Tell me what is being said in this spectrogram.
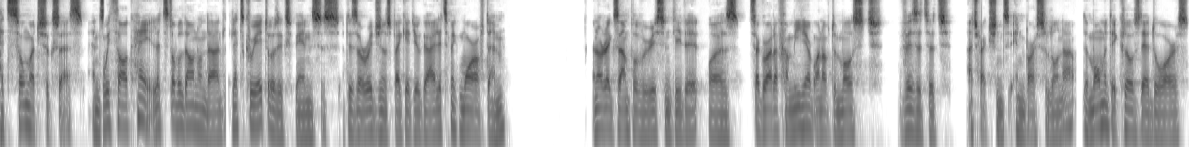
had so much success. And we thought, hey, let's double down on that. Let's create those experiences, this original Your Guide. Let's make more of them. Another example we recently did was Sagrada Familia, one of the most visited attractions in Barcelona. The moment they closed their doors,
